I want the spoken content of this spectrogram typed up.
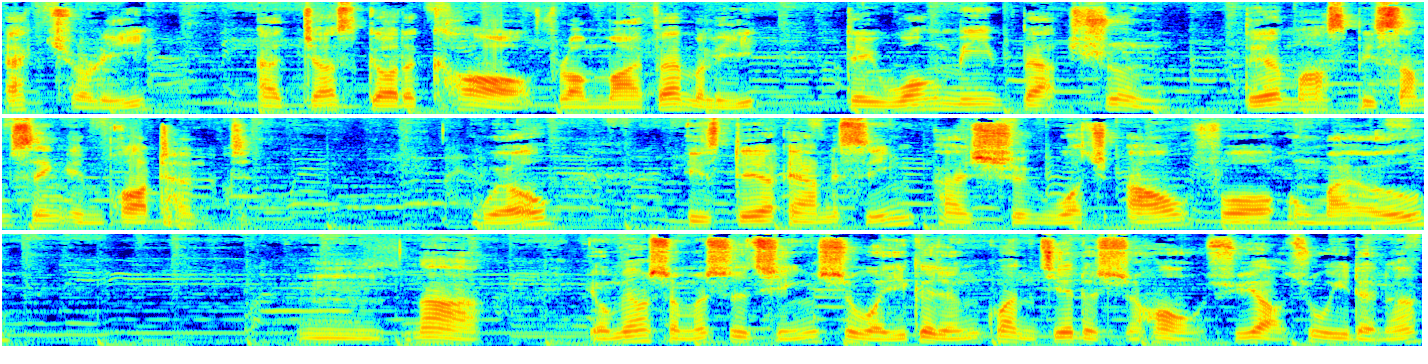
Actually, I just got a call from my family. They want me back soon. There must be something important. Well, is there anything I should watch out for on my own? 嗯，那有没有什么事情是我一个人逛街的时候需要注意的呢？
